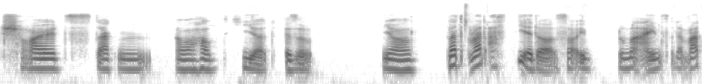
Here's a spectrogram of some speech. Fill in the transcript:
Charts stacken, aber Haupt hier. Also, ja. Was was hast ihr da? So, ich- Nummer eins oder was?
